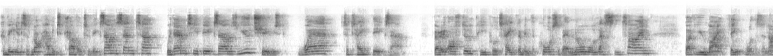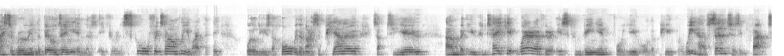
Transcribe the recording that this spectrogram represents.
convenience of not having to travel to an exam centre. With MTB exams, you choose where to take the exam. Very often people take them in the course of their normal lesson time, but you might think, well, there's a nicer room in the building. In the, if you're in school, for example, you might think, we'll use the hall with a nicer piano. It's up to you. Um, but you can take it wherever it is convenient for you or the pupil. We have centres, in fact,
